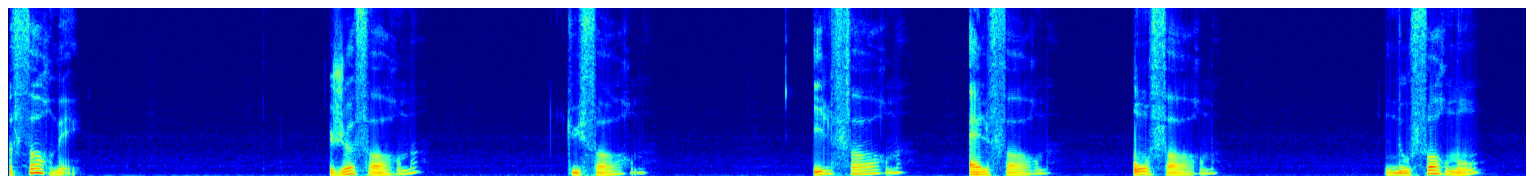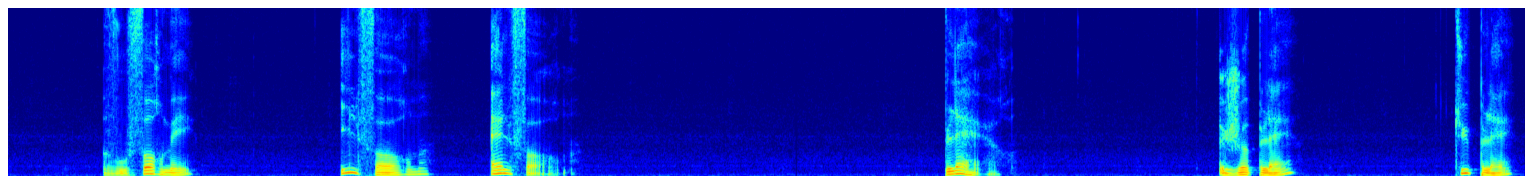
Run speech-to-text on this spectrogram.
Former. Je forme. Tu formes. Il forme. Elle forme. On forme. Nous formons. Vous formez. Il forme. Elle forme. Plaire. Je plais. Tu plais.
